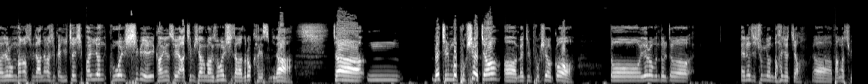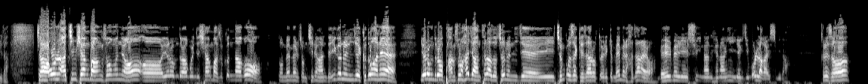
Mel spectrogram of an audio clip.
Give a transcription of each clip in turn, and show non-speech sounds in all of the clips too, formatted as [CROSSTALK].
자, 여러분 반갑습니다. 안녕하십니까. 2018년 9월 10일 강현수의 아침 시황 방송을 시작하도록 하겠습니다. 자, 음, 며칠 뭐 푹 쉬었죠? 어, 며칠 푹 쉬었고, 또 여러분들 저 에너지 충전도 하셨죠? 어, 반갑습니다. 자, 오늘 아침 시황 방송은요, 어, 여러분들하고 이제 시황 방송 끝나고 또 매매를 좀 진행하는데, 이거는 이제 그동안에 여러분들하고 방송하지 않더라도 저는 이제 이 정권사 계좌로 또 이렇게 매매를 하잖아요. 매일매일 수익 나는 현황이 여기 지금 올라가 있습니다. 그래서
